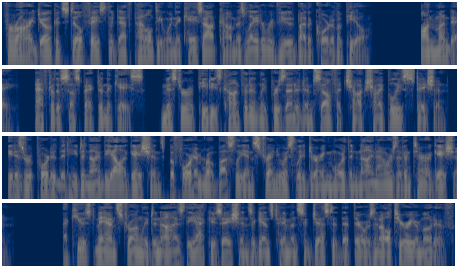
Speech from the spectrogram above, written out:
Ferrari Joe could still face the death penalty when the case outcome is later reviewed by the Court of Appeal. On Monday, after the suspect in the case, Mr. Apidis confidently presented himself at Chok Chai police station. It is reported that he denied the allegations before him robustly and strenuously during more than nine hours of interrogation. Accused man strongly denies the accusations against him and suggested that there was an ulterior motive.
